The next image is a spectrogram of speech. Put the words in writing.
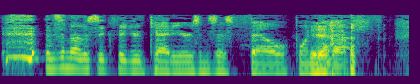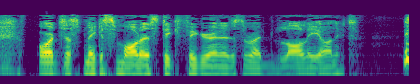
There's another stick figure with cat ears and says Fel pointing it Yeah. out. or just make a smaller stick figure and just write lolly on it.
